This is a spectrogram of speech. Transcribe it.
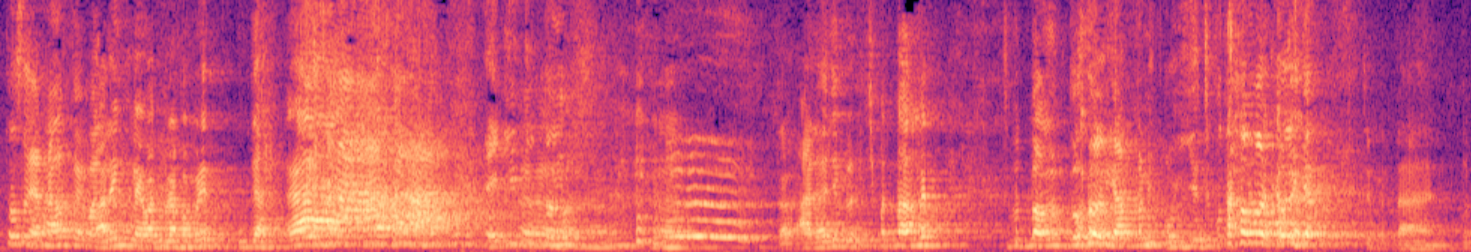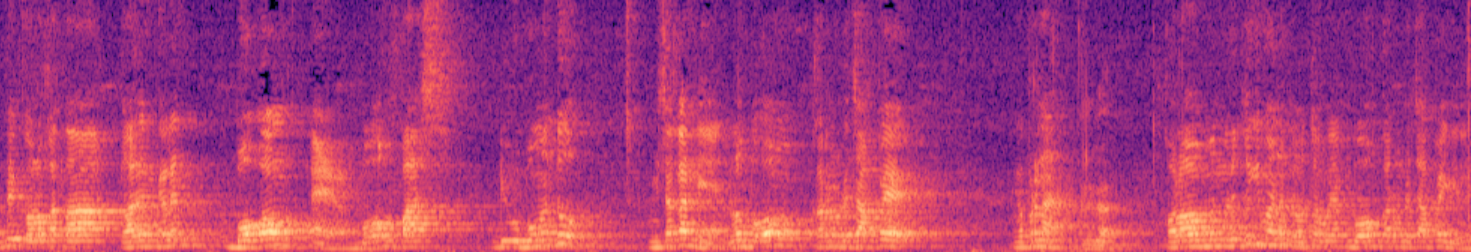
terus lihat HP Pak. paling lewat berapa menit udah kayak gitu tuh. ada aja yang bilang cepet banget Cepet banget gue lihat menit. Oh iya cepet amat kalian. cepetan Tapi kalau kata kalian-kalian bohong, eh bohong pas di hubungan tuh, misalkan nih lo bohong karena udah capek, nggak pernah. enggak Kalau menurut lu gimana tuh cowok yang bohong karena udah capek gitu?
